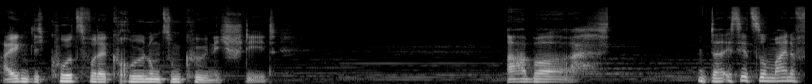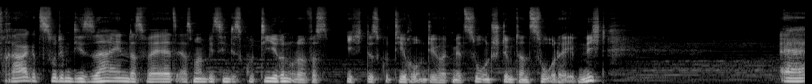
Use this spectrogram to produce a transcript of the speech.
eigentlich kurz vor der Krönung zum König steht. Aber da ist jetzt so meine Frage zu dem Design, dass wir jetzt erstmal ein bisschen diskutieren, oder was ich diskutiere und ihr hört mir zu und stimmt dann zu oder eben nicht. Äh,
